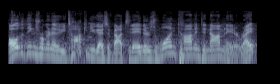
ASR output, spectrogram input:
all the things we're going to be talking to you guys about today, there's one common denominator, right?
